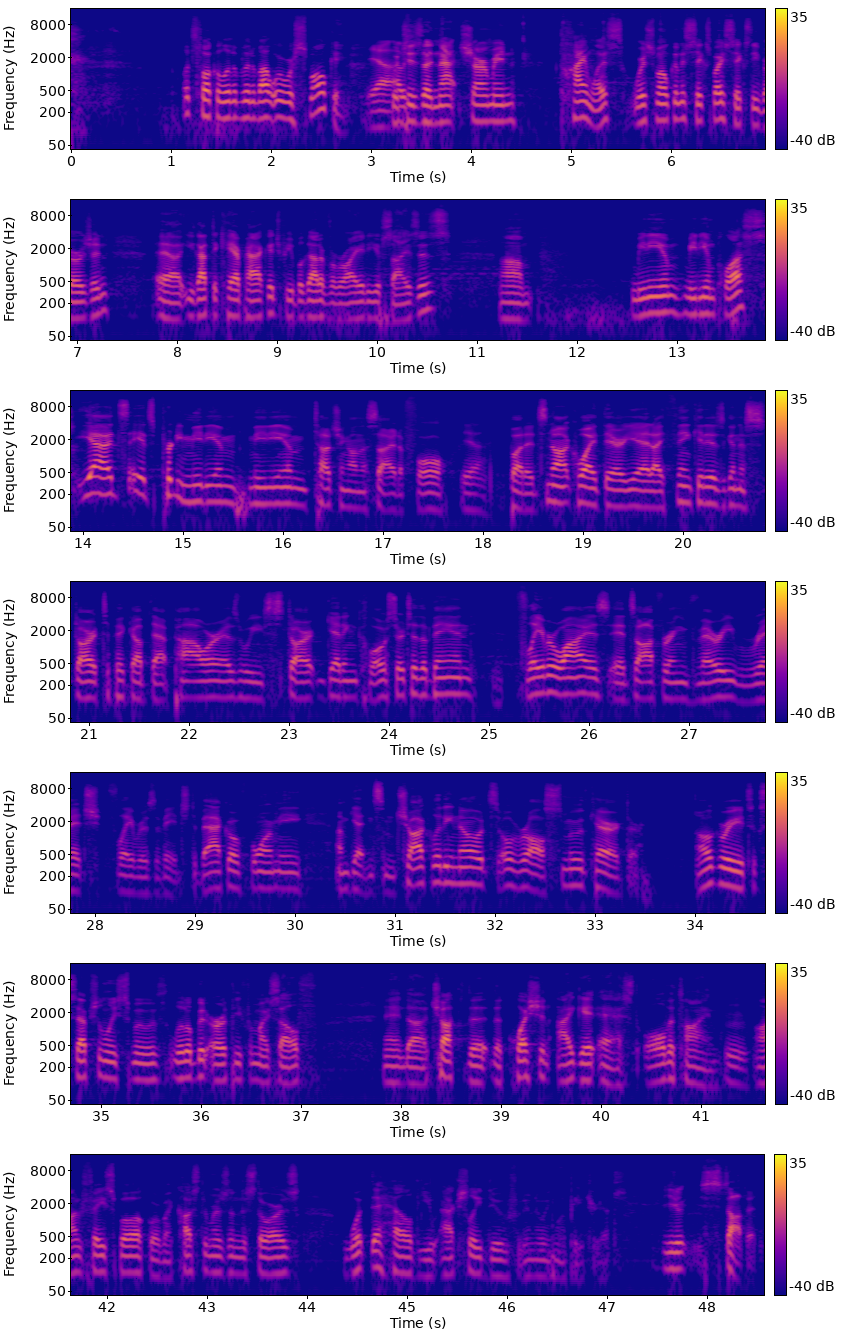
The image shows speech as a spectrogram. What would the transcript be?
let's talk a little bit about where we're smoking. Yeah, which was- is a Nat Sherman Timeless. We're smoking the six x sixty version. Uh, you got the care package. People got a variety of sizes. Um, medium, medium plus. Yeah, I'd say it's pretty medium, medium, touching on the side of full. Yeah. But it's not quite there yet. I think it is going to start to pick up that power as we start getting closer to the band. Flavor wise, it's offering very rich flavors of aged tobacco for me. I'm getting some chocolatey notes, overall smooth character. I'll agree. It's exceptionally smooth, a little bit earthy for myself. And uh, Chuck, the, the question I get asked all the time on Facebook or by customers in the stores what the hell do you actually do for the New England Patriots? You stop it.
